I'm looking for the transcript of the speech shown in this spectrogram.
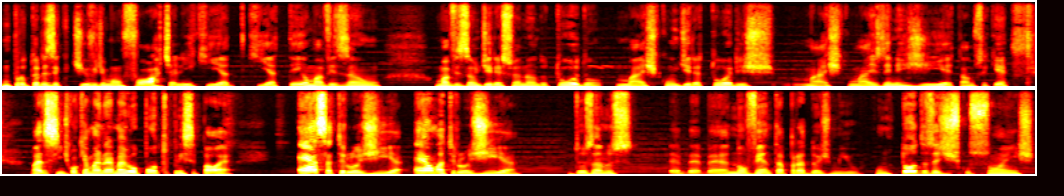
um produtor executivo de mão forte ali, que ia, que ia ter uma visão uma visão direcionando tudo, mas com diretores mais com mais energia e tal, não sei o quê. Mas assim, de qualquer maneira, mas meu ponto principal é essa trilogia é uma trilogia dos anos é, é, 90 para 2000, com todas as discussões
